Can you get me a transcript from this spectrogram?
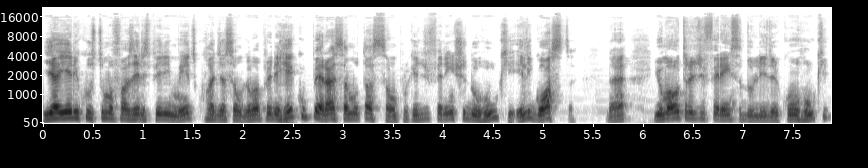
E aí ele costuma fazer experimentos com radiação gama para ele recuperar essa mutação, porque diferente do Hulk, ele gosta né? E uma outra diferença do líder com o Hulk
